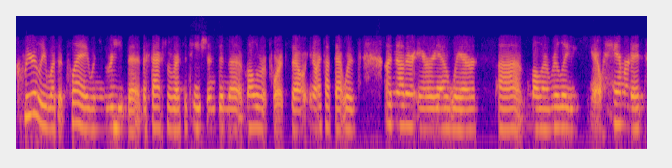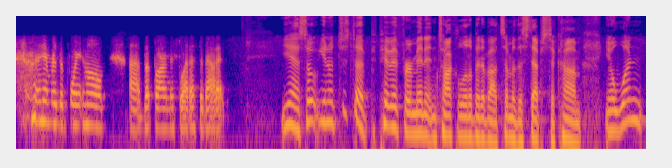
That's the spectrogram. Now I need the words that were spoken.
clearly was at play when you read the, the factual recitations in the Mueller report. So, you know, I thought that was another area where uh, Mueller really, you know, hammered it, hammered the point home, uh, but Barr misled us about it. Yeah, so you know, just to pivot for a minute and talk a little bit about some of the steps to come. You know, one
